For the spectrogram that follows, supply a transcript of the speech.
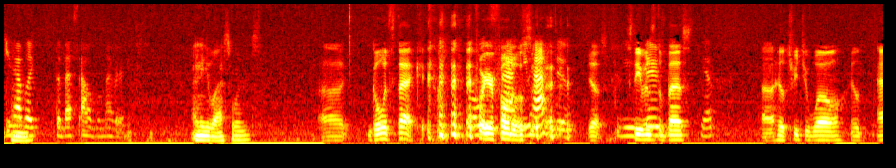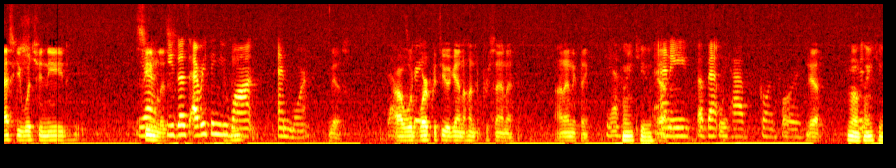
You have Um, like the best album ever. Any last words? Uh, go with STAK Go for with your STAK. photos. You have to. yes, You- Steven's the best. Yep. Uh, he'll treat you well. He'll ask you what you need. Yeah, Seamless. he does everything you Mhm. want and more. Yes, That I would great. work with you again 100% on anything. Yeah. Thank you. Yeah. Any event we have going forward. Yeah. No, It- thank you.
